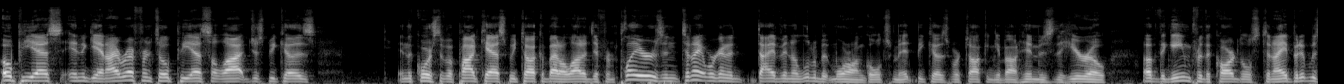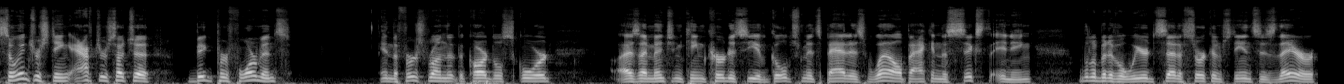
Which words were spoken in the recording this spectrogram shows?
OPS, and again, I reference OPS a lot just because in the course of a podcast we talk about a lot of different players, and tonight we're going to dive in a little bit more on Goldschmidt because we're talking about him as the hero of the game for the Cardinals tonight. But it was so interesting after such a big performance in the first run that the Cardinals scored. As I mentioned, came courtesy of Goldschmidt's bat as well back in the sixth inning. A little bit of a weird set of circumstances there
